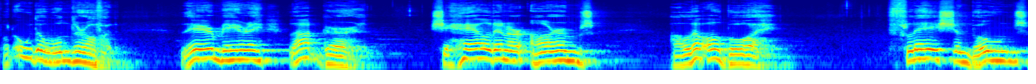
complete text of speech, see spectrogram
but oh, the wonder of it. There, Mary, that girl, she held in her arms a little boy, flesh and bones,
